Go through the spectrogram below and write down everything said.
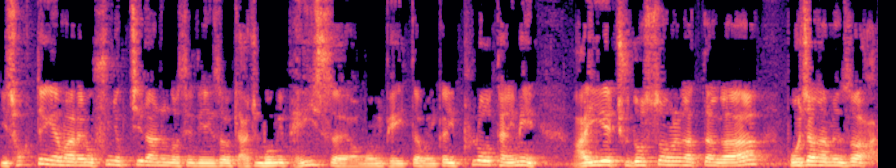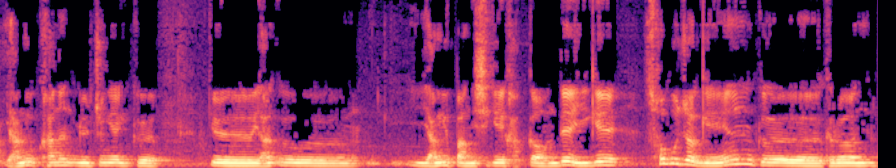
이 속되게 말하면 훈육질이라는 것에 대해서 아주 몸에 배 있어요. 몸에 배 있다 보니까 이 floortime이 아이의 주도성을 갖다가 보장하면서 양육하는 일종의 그, 그 양, 그, 이 양육 방식에 가까운데 이게 서구적인 그 그런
